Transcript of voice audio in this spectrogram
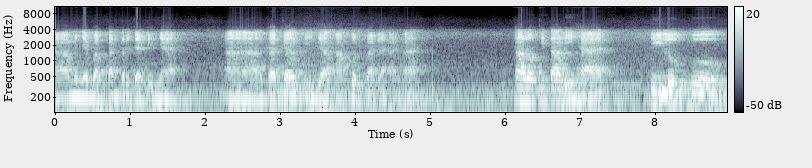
uh, menyebabkan terjadinya uh, gagal ginjal akut pada anak. Kalau kita lihat di logo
